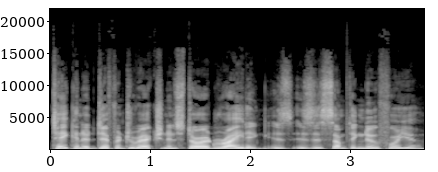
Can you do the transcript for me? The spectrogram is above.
taken a different direction and started writing. Is is this something new for you?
